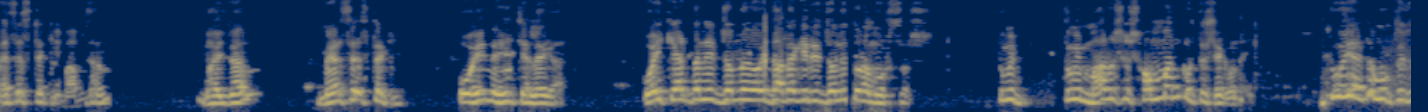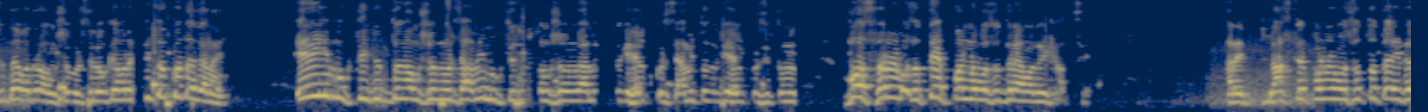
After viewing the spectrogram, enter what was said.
মেসেজটা কি বাবজান ভাইজান মেসেজটা কি? ওই নেই চলেগা ওই কেরদানির জন্য ওই দাদাগিরির জন্য তোরা মরছস। তুমি তুমি মানুষের সম্মান করতে শেখো নাই। তুই একটা মুক্তিযুদ্ধে আমাদের অংশ করছিল, ওকে আমরা কৃতজ্ঞতা জানাই। এই মুক্তিযুদ্ধে অংশগ্রহণ করছে, আমি মুক্তিযুদ্ধে অংশগ্রহণ আমি তোকে হেল্প করছি, আমি তোদেরকে হেল্প করছি, তুমি বছরের বছর, তেপ্পান্ন বছর ধরে আমাদের খাচ্ছে। আরে, লাস্টের পনেরো বছর তো এটা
